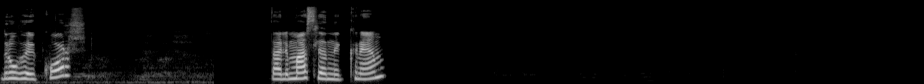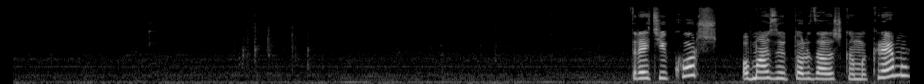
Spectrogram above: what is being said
Другий корж. Далі масляний крем. Третій корж. Обмазую торт залишками крему.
